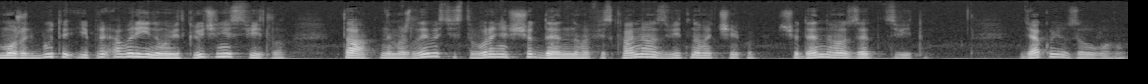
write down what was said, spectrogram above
можуть бути і при аварійному відключенні світла та неможливості створення щоденного фіскального звітного чеку, щоденного Z-звіту. Дякую за увагу.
